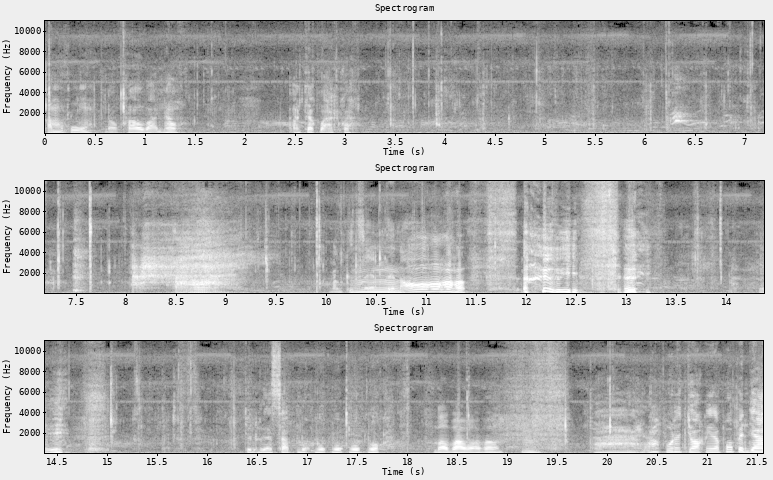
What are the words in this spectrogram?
ทำคุงดอกขาวหวานเฮาเอาจักบาทก่อนมันคือแสบแต่เนาะ จนเหือสับบกบกบกบกบกเบาๆเบาเบาอ้ายเอ้าพูดจอกนี่นะพ่อเป็นยา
